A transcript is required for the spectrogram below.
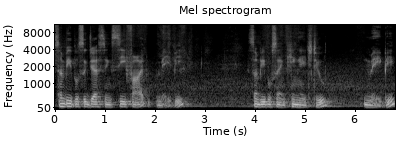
Some people suggesting c5, maybe. Some people saying king h2, maybe.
